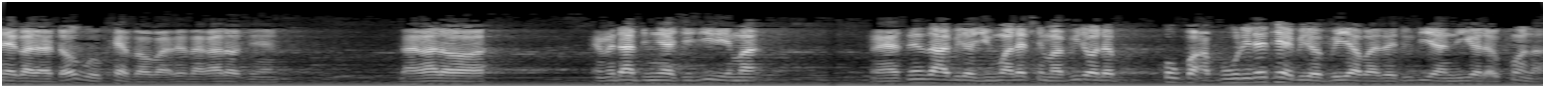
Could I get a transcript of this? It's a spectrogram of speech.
နဲ့ကတော့တော့ကိုခက်သွားပါတယ်ဒါကတော့ဖြင့်ဒါကတော့အမတပညာရှိကြီးတွေမှအဲစဉ်းစားပြီးတော့ယူမှလည်းဖြစ်မှာပြီးတော့လည်းပုပ္ပအပူတွေလည်းထည့်ပြီးတော့ပေးရပါတယ်ဒုတိယနည်းကတော့ဖွင့်လာ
